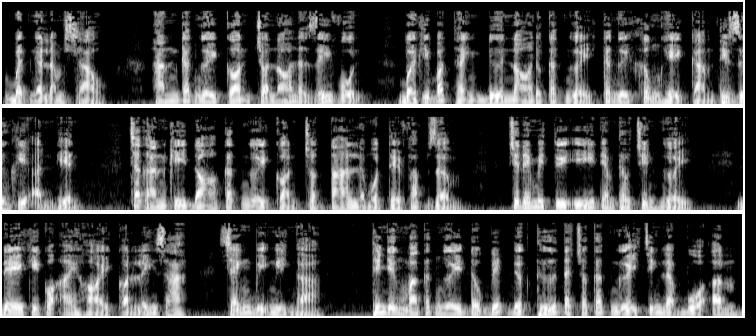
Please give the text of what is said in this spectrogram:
Bất ngờ lắm sao? Hẳn các người còn cho nó là giấy vụn. Bởi khi bác Thành đưa nó cho các người, các người không hề cảm thấy dương khí ẩn hiện. Chắc hẳn khi đó các người còn cho ta là một thể pháp dởm. Cho nên mới tùy ý đem theo trên người. Để khi có ai hỏi còn lấy ra, tránh bị nghi ngờ. Thế nhưng mà các người đâu biết được thứ ta cho các người chính là bùa âm,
